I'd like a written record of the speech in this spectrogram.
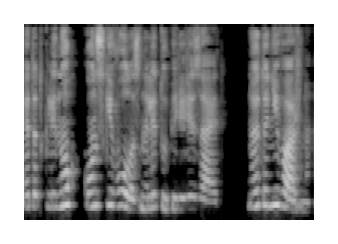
этот клинок конский волос на лету перерезает. Но это не важно.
